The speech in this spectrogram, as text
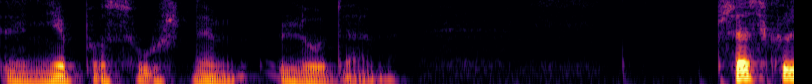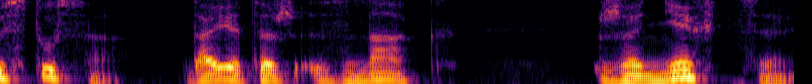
z nieposłusznym ludem. Przez Chrystusa daje też znak, że nie chce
